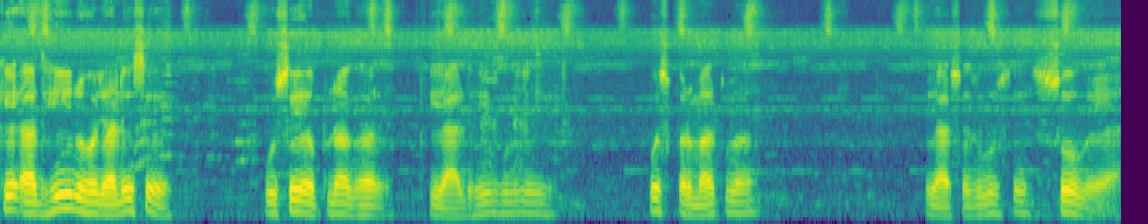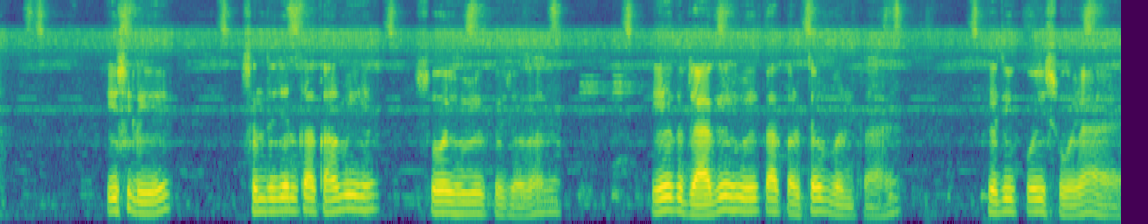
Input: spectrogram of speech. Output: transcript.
के अधीन हो जाने से उसे अपना घर की याद ही भूल गई उस परमात्मा या सदगुरु से सो गया इसलिए संतजन का काम ही है सोए हुए को जगाना एक जागे हुए का कर्तव्य बनता है यदि कोई सोया है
